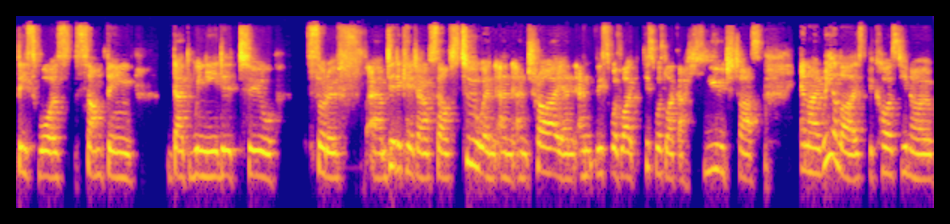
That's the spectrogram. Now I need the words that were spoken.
this was something that we needed to sort of um, dedicate ourselves to and, and, and try. And, and this was like this was like a huge task. And i realized because you know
